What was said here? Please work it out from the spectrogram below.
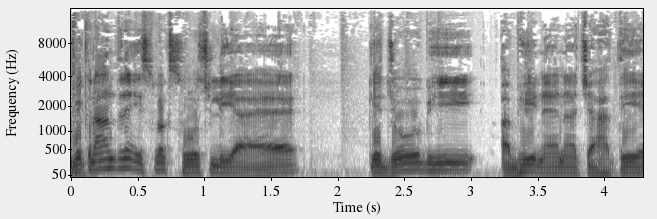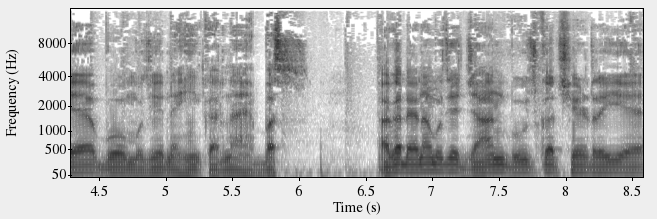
विक्रांत ने इस वक्त सोच लिया है कि जो भी अभी नैना चाहती है, वो मुझे नहीं करना है, बस। अगर नैना मुझे जानबूझकर छेड़ रही है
